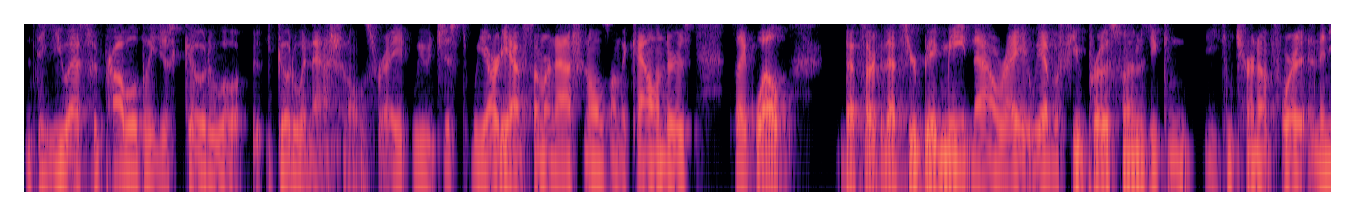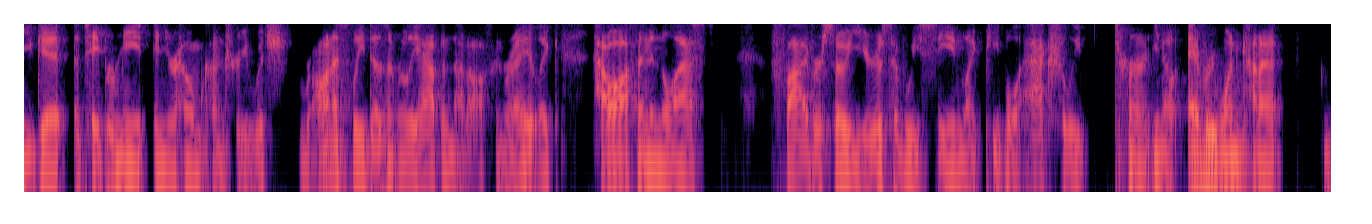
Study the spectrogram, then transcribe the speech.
the US would probably just go to a go to a nationals, right? We would just we already have summer nationals on the calendars. It's like, well, that's our that's your big meet now, right? We have a few pro swims you can you can turn up for it, and then you get a taper meet in your home country, which honestly doesn't really happen that often, right? Like how often in the last five or so years have we seen like people actually turn, you know, everyone kind of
